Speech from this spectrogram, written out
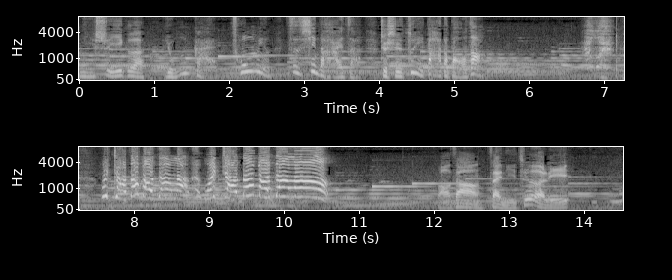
你是一个勇敢、聪明、自信的孩子，这是最大的宝藏。哎呀，我找到宝藏了！我找到宝藏了！宝藏在你这里。嗯，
